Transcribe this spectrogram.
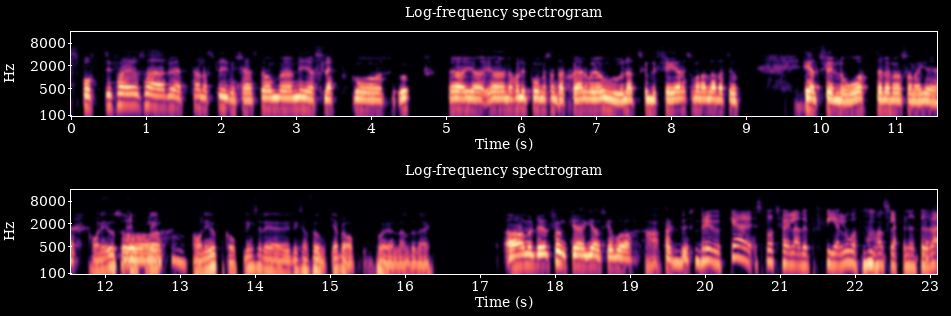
Spotify och så här, du vet, alla streamingtjänster om eh, nya släpp går upp. Jag, jag, jag håller på med sånt där själv och jag är orolig att det ska bli fel som man har laddat upp helt fel låt eller några sådana grejer. Har ni Så- uppkoppling, har ni uppkoppling så det liksom funkar bra på- Öland och där? Ja, men det funkar ganska bra faktiskt. Brukar Spotify ladda upp fel låt när man släpper ny skiva?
